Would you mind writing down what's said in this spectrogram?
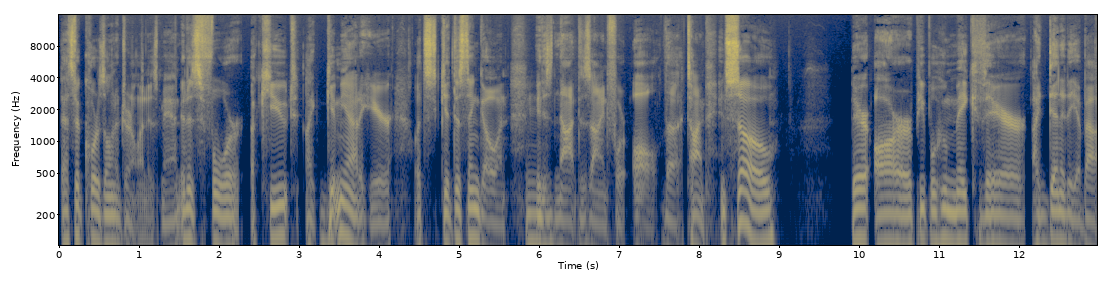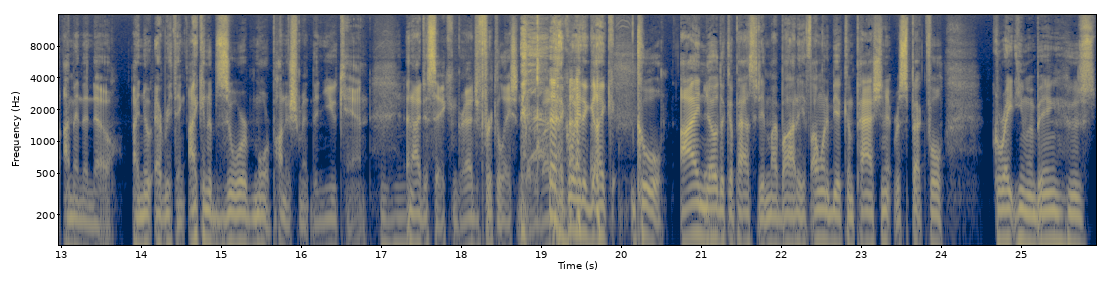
That's what cortisol and adrenaline is, man. It is for acute, like, get me out of here. Let's get this thing going. Mm-hmm. It is not designed for all the time. And so there are people who make their identity about, I'm in the know. I know everything. I can absorb more punishment than you can. Mm-hmm. And I just say, congratulations, everybody. like, way to, like, cool. I know the capacity of my body. If I want to be a compassionate, respectful, great human being who's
